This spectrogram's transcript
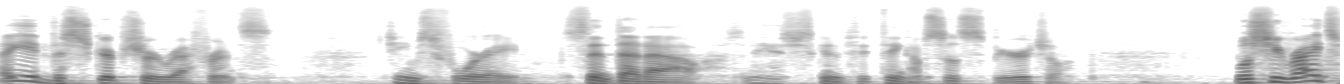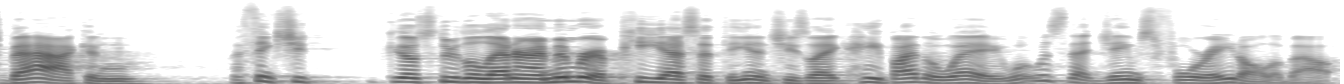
I gave the scripture reference. James 4 8. Sent that out. Man, she's to think I'm so spiritual. Well, she writes back, and I think she goes through the letter. I remember a P.S. at the end. She's like, hey, by the way, what was that James 4 8 all about?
